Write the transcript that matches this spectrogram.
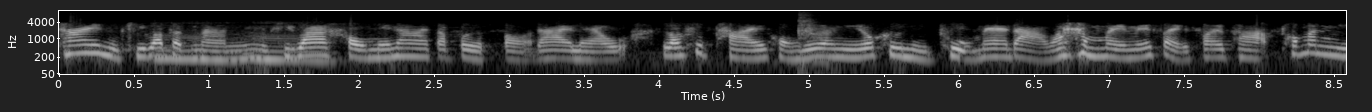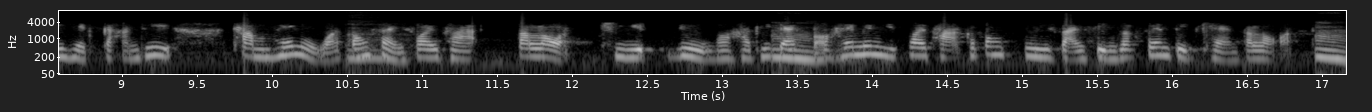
ใช่หนูคิดว่าแบบนั้นอืมหนูคิดว่าเขาไม่น่าจะเปิดต่อได้แล้ว แล้วสุดท้ายของเรื่องนี้ก็คือหนูถูกแม่ด่าว่าทำไมไม่ใส่สร้อยพระเพราะมันมีเหตุการณ์ที่ทำให้หนูว่าต้องใส่สร้อยพระตลอด ชีวิตอยู่อะค่ะพี่แจ๊คต่อให้ไม่มีสร้อยพระก็ต้องมีสายสิญจนสักเส้นติดแขนตลอด อืม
